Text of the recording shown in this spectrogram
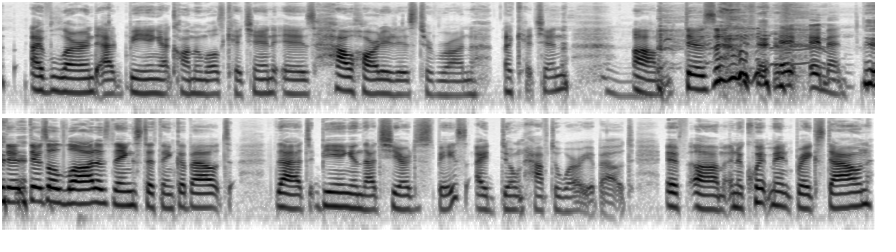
I've learned at being at Commonwealth Kitchen is how hard it is to run a kitchen. Mm. Um, there's a- amen. There, there's a lot of things to think about that being in that shared space, I don't have to worry about. If um, an equipment breaks down,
